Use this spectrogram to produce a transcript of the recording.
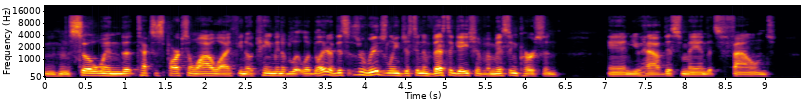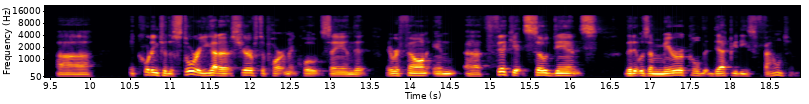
Mm-hmm. So when the Texas Parks and Wildlife, you know, came in a little bit later, this is originally just an investigation of a missing person, and you have this man that's found. Uh, according to the story, you had a sheriff's department quote saying that they were found in a thicket so dense that it was a miracle that deputies found him.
